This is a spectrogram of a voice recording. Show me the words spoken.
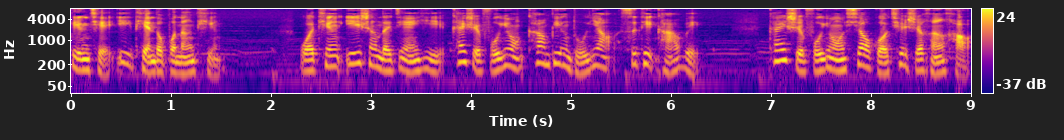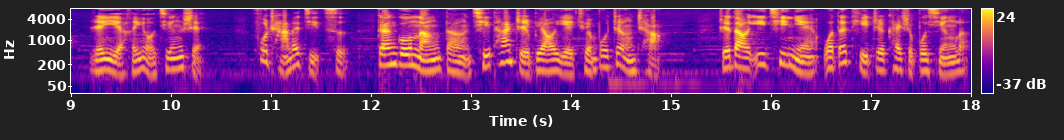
并且一天都不能停。我听医生的建议，开始服用抗病毒药斯替卡韦，开始服用效果确实很好，人也很有精神。复查了几次，肝功能等其他指标也全部正常。直到一七年，我的体质开始不行了，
